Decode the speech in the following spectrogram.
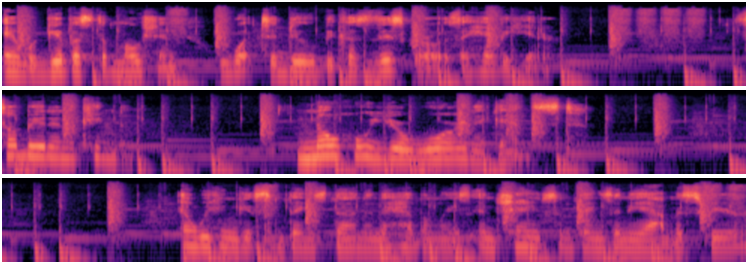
and would give us the motion what to do because this girl is a heavy hitter so be it in the kingdom. Know who you're warring against. And we can get some things done in the heavenlies and change some things in the atmosphere.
